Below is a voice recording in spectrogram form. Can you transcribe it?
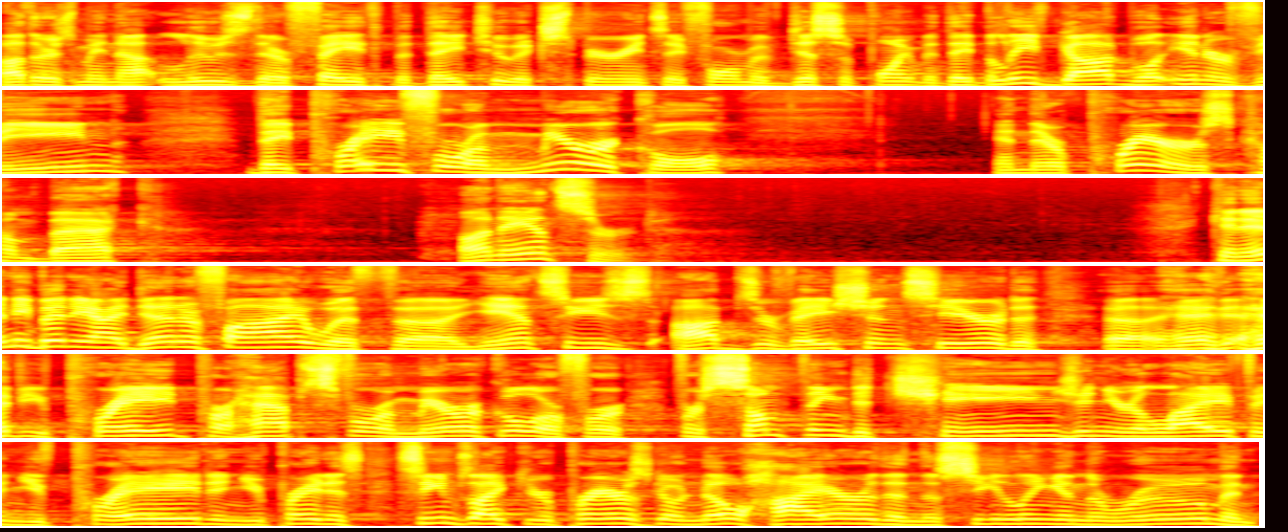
Others may not lose their faith, but they too experience a form of disappointment. They believe God will intervene. They pray for a miracle, and their prayers come back unanswered. Can anybody identify with uh, Yancey's observations here? To, uh, have, have, you prayed perhaps for a miracle or for, for something to change in your life and you've prayed and you prayed? It seems like your prayers go no higher than the ceiling in the room and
